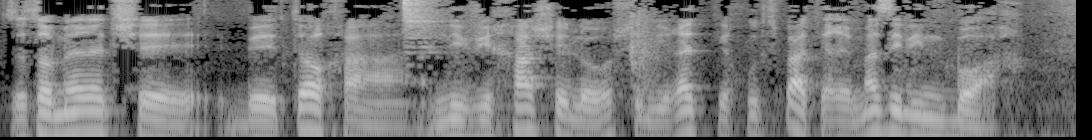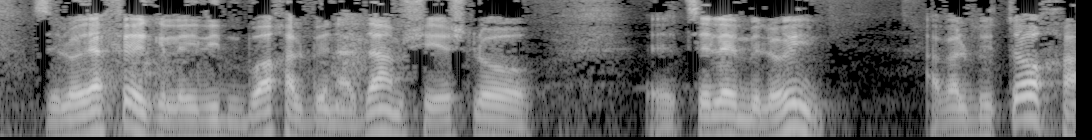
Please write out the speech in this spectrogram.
זאת אומרת שבתוך הנביחה שלו, שנראית כחוצפה, כי הרי מה זה לנבוח? זה לא יפה לנבוח על בן אדם שיש לו אה, צלם אלוהים, אבל בתוך, ה,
